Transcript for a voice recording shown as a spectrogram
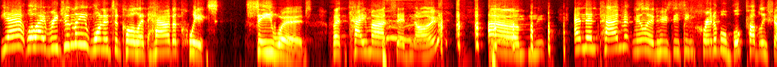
Yeah, well, I originally wanted to call it How to Quit C Word, but Kmart said no. Um, and then Pan Macmillan, who's this incredible book publisher,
